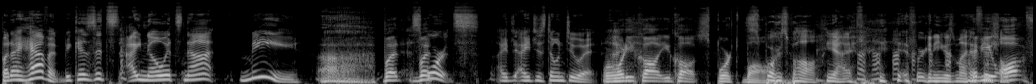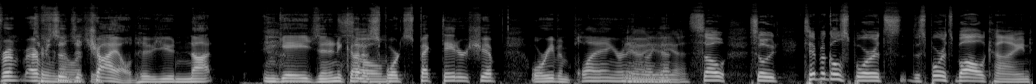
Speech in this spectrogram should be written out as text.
but I haven't because it's I know it's not me. Ah, but but Sports. I, I just don't do it. or what do you call it? You call it sports ball. Sports ball. Yeah. If, if we're going to use my Have you all from ever since a child? Have you not engaged in any kind of sports spectatorship or even playing or anything yeah, like yeah, that? yeah. So, so typical sports, the sports ball kind,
